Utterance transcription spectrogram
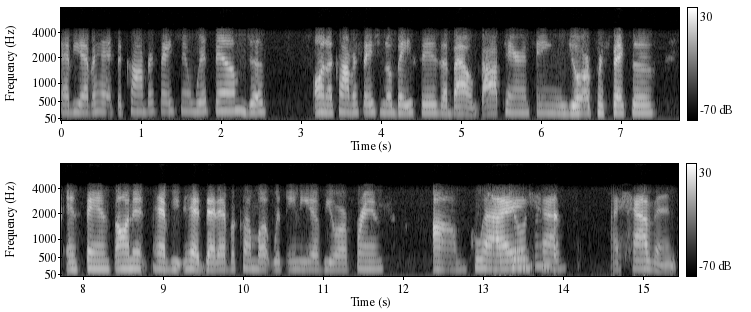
Have you ever had the conversation with them? Just on a conversational basis about godparenting, your perspective and stands on it? Have you had that ever come up with any of your friends um, who have I children? have, I haven't,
